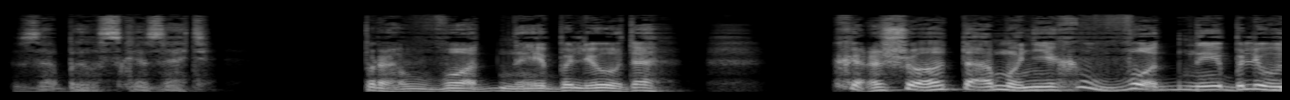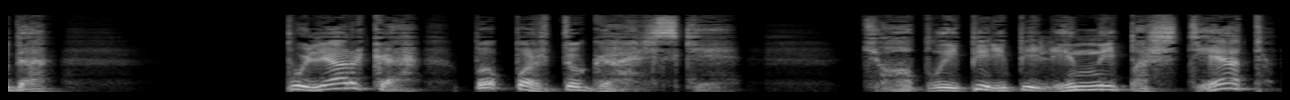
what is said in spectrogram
Забыл сказать про водные блюда. Хорошо, там у них водные блюда. Пулярка по-португальски. Теплый перепелиный паштет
